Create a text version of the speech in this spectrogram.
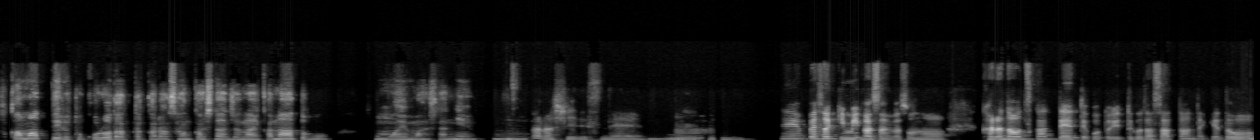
深まっているところだったから参加したんじゃないかなとも思いましたね。うん。素晴らしいですね。ううん。んでやっぱりさっき美香さんがその体を使ってってことを言ってくださったんだけど、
